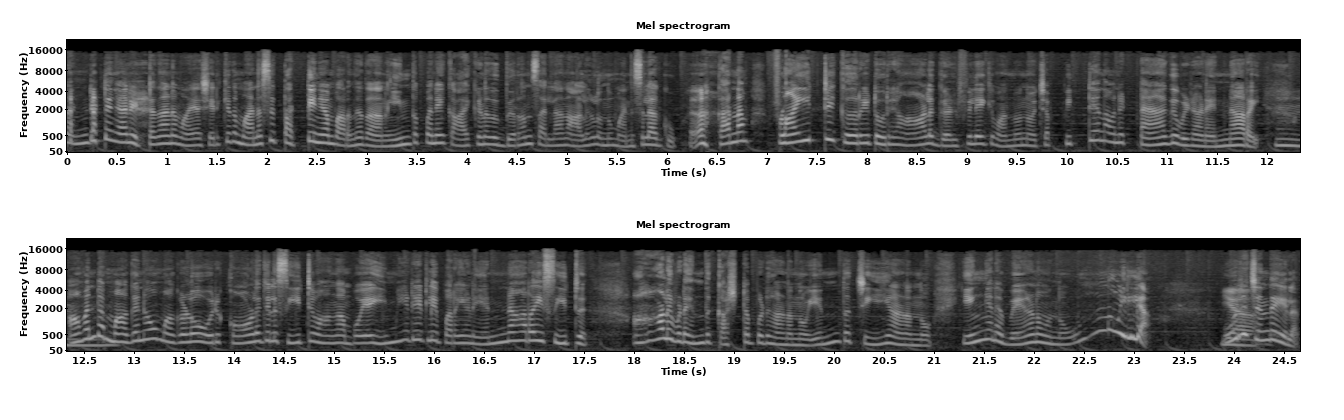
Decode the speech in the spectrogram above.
കണ്ടിട്ട് ഞാൻ ഇട്ടതാണ് മായ. ശരിക്കും മനസ്സിൽ തട്ടി ഞാൻ പറഞ്ഞതാണ്. ഈന്തപ്പനെ കായ്ക്കണത് ദിറംസ് അല്ല എന്ന് ആളുകളൊന്നും മനസ്സിലാക്കൂ. കാരണം ഫ്ലൈറ്റ് കയറിയിട്ട് ഒരാൾ ഗൾഫിലേക്ക് വന്നു എന്ന് വെച്ചാൽ പിറ്റേന്ന് അവന് ടാഗ് വീഴാണ് എൻ ആർ ഐ അവന്റെ മകനോ മകളോ ഒരു കോളേജിൽ സീറ്റ് വാങ്ങാൻ പോയാൽ ഇമ്മീഡിയറ്റ്ലി പറയാണ് എൻ ആർ ഐ സീറ്റ് ആളിവിടെ എന്ത് കഷ്ടപ്പെടുകയാണെന്നോ എന്ത് ചെയ്യുകയാണെന്നോ എങ്ങനെ വേണമെന്നോ ഒന്നുമില്ല. ഒരു ചിന്തയില്ല.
